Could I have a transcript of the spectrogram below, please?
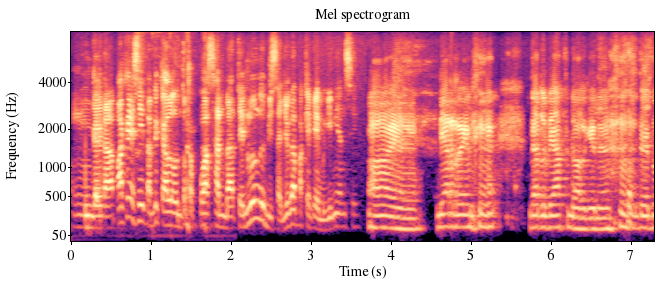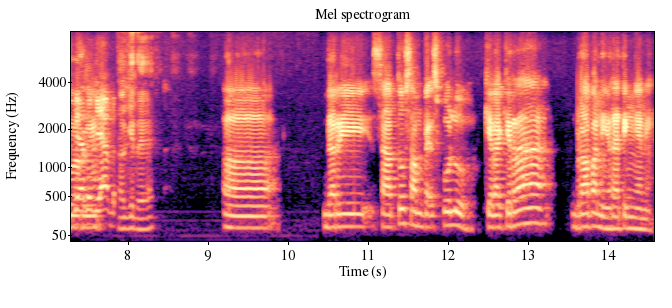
nggak pakai sih tapi kalau untuk kepuasan batin lu lu bisa juga pakai kayak beginian sih Oh iya, iya. biar ini, biar lebih afdol gitu. biar lebih abad. Oh gitu ya. Eh, dari 1 sampai 10, kira-kira berapa nih ratingnya nih?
